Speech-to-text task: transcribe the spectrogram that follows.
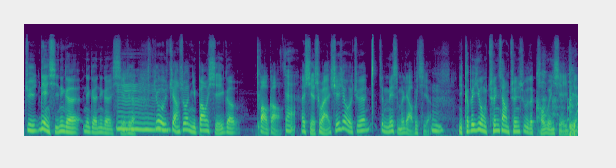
去练习那个那个那个写这个，嗯、就讲说你帮我写一个报告，对，他写出来，写写我觉得 这没什么了不起啊。嗯。你可不可以用村上春树的口吻写一遍？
